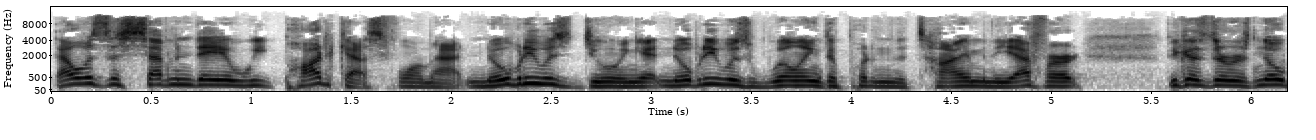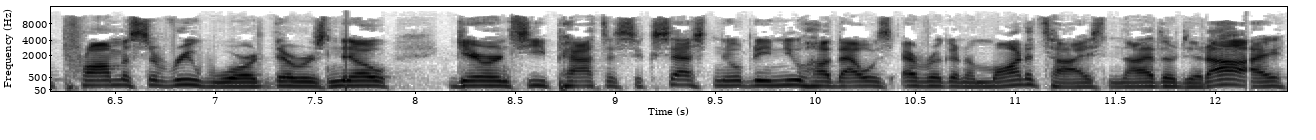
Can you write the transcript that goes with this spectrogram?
that was the seven day a week podcast format. Nobody was doing it. Nobody was willing to put in the time and the effort because there was no promise of reward. There was no guarantee path to success. Nobody knew how that was ever going to monetize. Neither did I,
